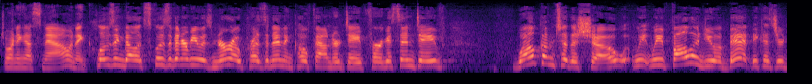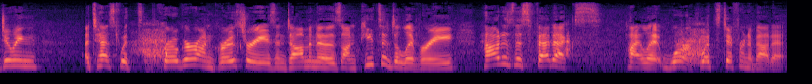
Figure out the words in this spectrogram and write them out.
Joining us now in a closing bell exclusive interview is Nuro president and co founder Dave Ferguson. Dave, welcome to the show. We, we followed you a bit because you're doing a test with Kroger on groceries and Domino's on pizza delivery. How does this FedEx pilot work? What's different about it?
